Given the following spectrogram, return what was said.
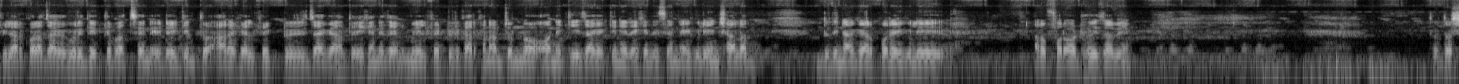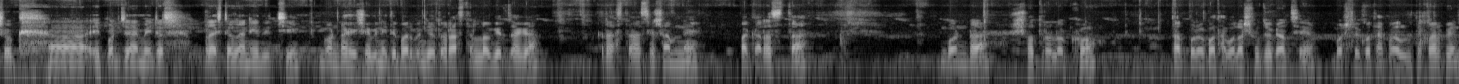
ফিলার করা জায়গাগুলি দেখতে পাচ্ছেন, এটাই কিন্তু আর এফ এল ফ্যাক্টরির জায়গা। তো এখানে যেমন মেল ফ্যাক্টরি কারখানার জন্য অনেকেই জায়গা কিনে রেখে দিয়েছেন। এগুলি ইনশাআল্লাহ দুদিন আগে আর পরে এগুলি আরও ফরওয়ার্ড হয়ে যাবে। তো দর্শক এই পর্যায়ে আমি এটার প্রাইসটা জানিয়ে দিচ্ছি। ঘণ্টা হিসেবে নিতে পারবেন যেহেতু রাস্তার লগের জায়গা। রাস্তা আছে সামনে, পাকা রাস্তা। গন্ডা সতেরো লক্ষ। তারপরে কথা বলার সুযোগ আছে, বসলে কথা বলতে পারবেন।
